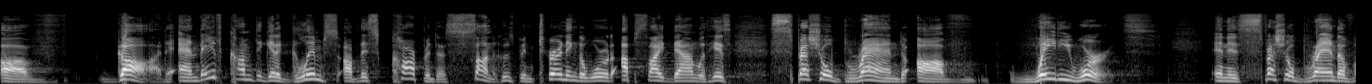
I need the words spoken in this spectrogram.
of God. And they've come to get a glimpse of this carpenter's son who's been turning the world upside down with his special brand of weighty words and his special brand of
